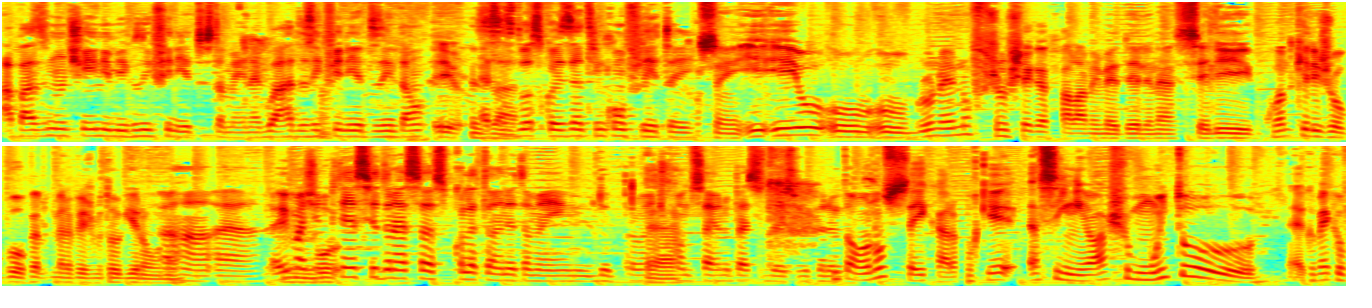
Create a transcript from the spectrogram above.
a base não tinha inimigos infinitos também, né? Guardas infinitos. Então, Eu- essas Exato. duas coisas entram em conflito aí. Sim, e, e o, o, o Bruno ele não, não chega a falar no e-mail dele, né? Se ele. Quando que ele jogou pela primeira vez Metal Gear 1, né? Aham, é. Eu imagino que tenha sido nessas coletâneas também, do, provavelmente É. quando saiu no PS2 pela primeira Então, eu não sei, cara, porque, assim, eu acho muito. é, como é que eu,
